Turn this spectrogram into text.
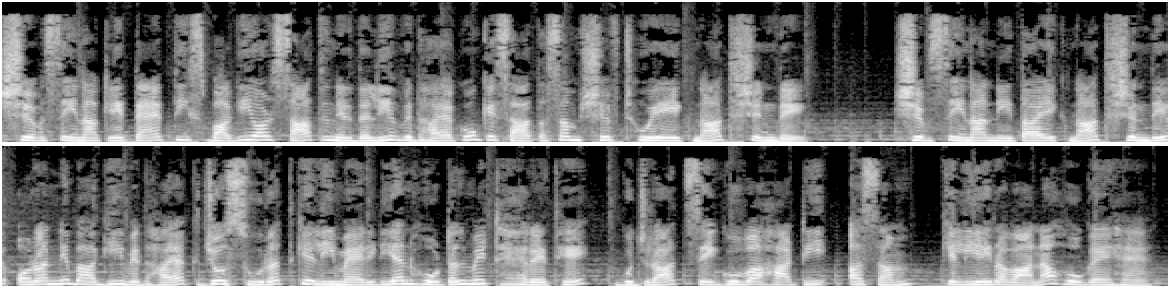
शिवसेना के 33 बागी और सात निर्दलीय विधायकों के साथ असम शिफ्ट हुए एक नाथ शिंदे। शिवसेना नेता एक नाथ शिंदे और अन्य बागी विधायक जो सूरत के लिए मेरिडियन होटल में ठहरे थे, गुजरात से गुवाहाटी, असम के लिए रवाना हो गए हैं।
